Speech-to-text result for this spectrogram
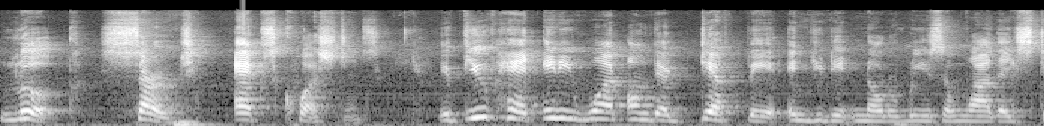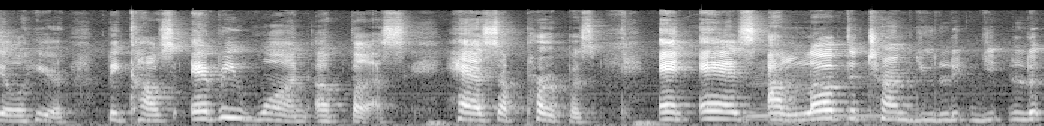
look, search, ask questions. If you've had anyone on their deathbed and you didn't know the reason why they still here, because every one of us has a purpose. And as I love the term you, you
